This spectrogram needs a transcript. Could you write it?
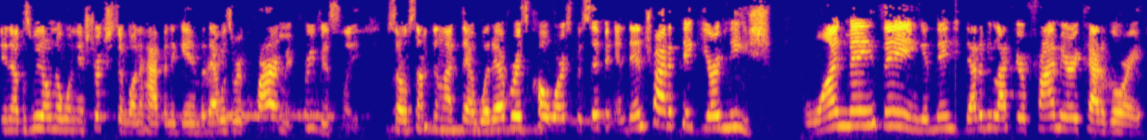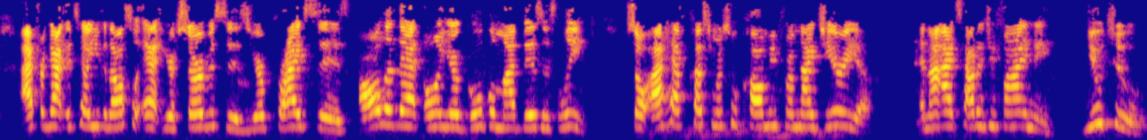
You know, because we don't know when the restrictions are going to happen again, but that was a requirement previously. So something like that, whatever is co-work specific, and then try to pick your niche, one main thing, and then that'll be like your primary category. I forgot to tell you, you can also add your services, your prices, all of that on your Google My Business link. So I have customers who call me from Nigeria, and I ask, how did you find me? YouTube.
